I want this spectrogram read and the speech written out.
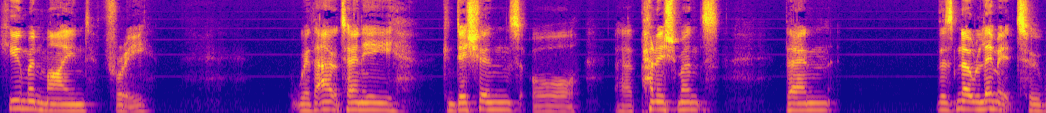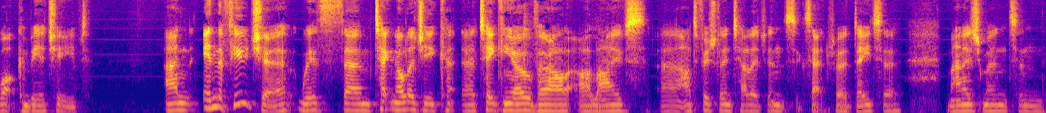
human mind free, without any conditions or uh, punishments, then there's no limit to what can be achieved. And in the future, with um, technology uh, taking over our, our lives, uh, artificial intelligence, etc., data management, and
